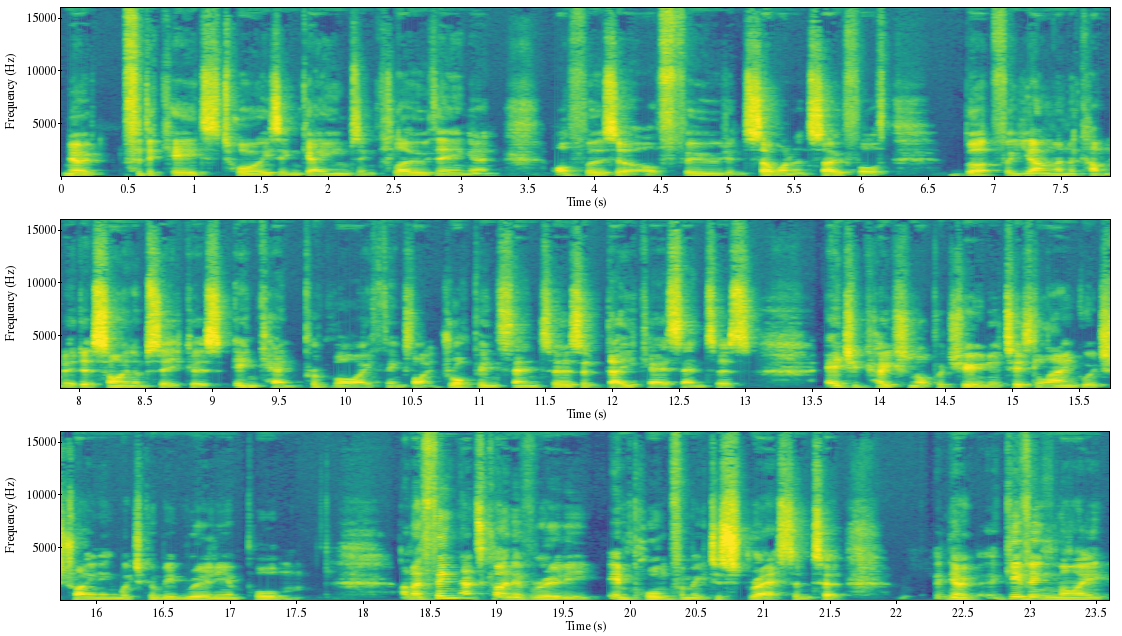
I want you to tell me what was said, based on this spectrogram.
you know, for the kids, toys and games and clothing and offers of food and so on and so forth but for young unaccompanied asylum seekers in Kent, provide things like drop in centres and daycare centres, educational opportunities, language training, which can be really important. And I think that's kind of really important for me to stress and to, you know, giving my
